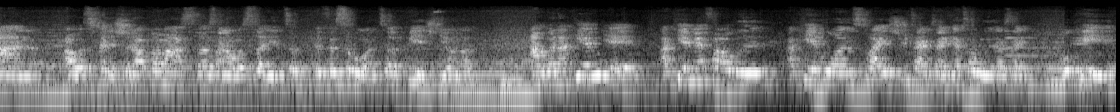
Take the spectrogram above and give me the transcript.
And I was finishing up my master's and I was studying to, if it's going to a PhD or not. And when I came here, I came here for a word. I came once, twice, three times and I get a word. I was like, okay,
